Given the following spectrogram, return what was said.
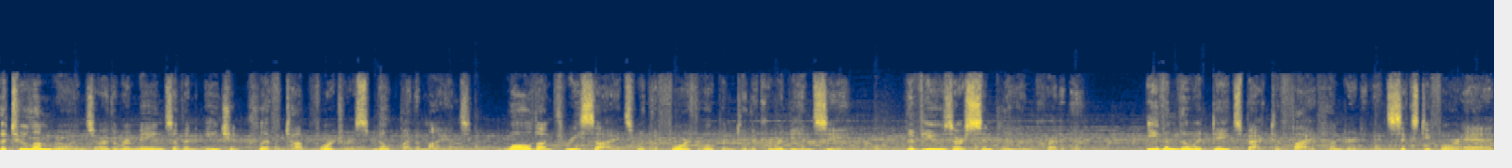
the Tulum ruins are the remains of an ancient cliff-top fortress built by the Mayans, walled on three sides with the fourth open to the Caribbean Sea. The views are simply incredible. Even though it dates back to 564 AD,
